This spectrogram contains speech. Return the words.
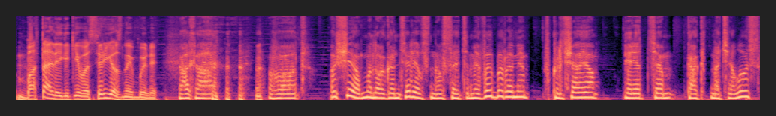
Баталии какие у вас серьезные были. Ага, вот. Вообще много интересного с этими выборами, включая перед тем, как началось.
